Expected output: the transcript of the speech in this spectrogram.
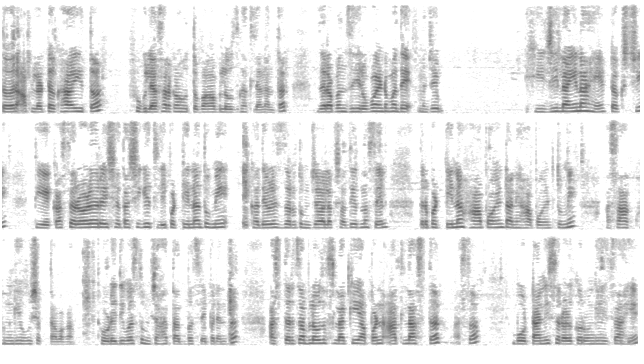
तर आपला टक हा इथं फुगल्यासारखा होतो बघा ब्लाऊज घातल्यानंतर. जर आपण झिरो पॉईंटमध्ये म्हणजे ही जी लाईन आहे टक्सची ती एका सरळ रेषेत अशी घेतली. पट्टीनं तुम्ही एखाद्या वेळेस जर तुमच्या लक्षात येत नसेल तर पट्टीनं हा पॉईंट आणि हा पॉईंट तुम्ही असा आखून घेऊ शकता बघा. थोडे दिवस तुमच्या हातात बसेपर्यंत. अस्तरचा ब्लाऊज असला की आपण आतला अस्तर असं बोटानी सरळ करून घ्यायचं आहे.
